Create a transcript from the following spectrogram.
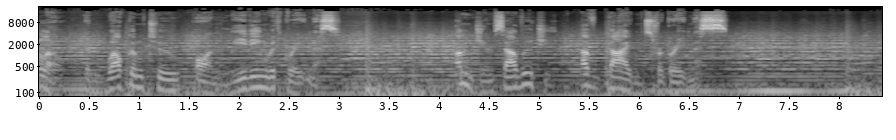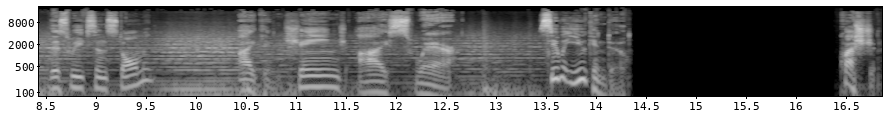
Hello, and welcome to On Leading with Greatness. I'm Jim Salvucci of Guidance for Greatness. This week's installment I Can Change, I Swear. See what you can do. Question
